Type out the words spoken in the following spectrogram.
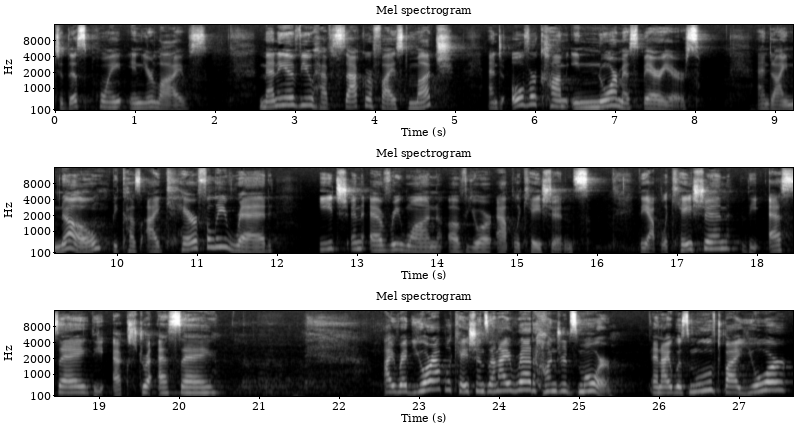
to this point in your lives. Many of you have sacrificed much and overcome enormous barriers. And I know because I carefully read each and every one of your applications the application, the essay, the extra essay. I read your applications and I read hundreds more, and I was moved by your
